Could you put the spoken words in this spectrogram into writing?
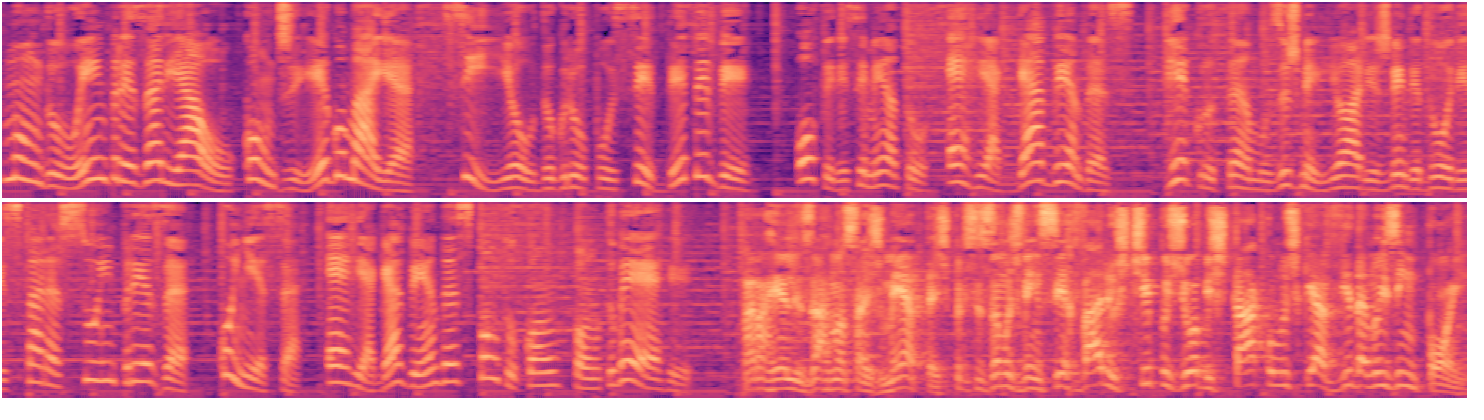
Mundo Empresarial com Diego Maia, CEO do grupo CDPV. Oferecimento RH Vendas. Recrutamos os melhores vendedores para a sua empresa. Conheça rhvendas.com.br. Para realizar nossas metas, precisamos vencer vários tipos de obstáculos que a vida nos impõe.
